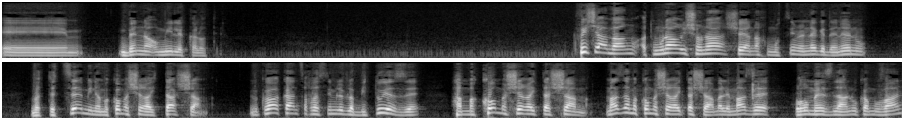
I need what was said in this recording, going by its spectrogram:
אה, בין נעמי לכלותיה. כפי שאמרנו, התמונה הראשונה שאנחנו מוצאים לנגד עינינו, ותצא מן המקום אשר הייתה שם. וכבר כאן צריך לשים לב לביטוי הזה, המקום אשר הייתה שם. מה זה המקום אשר הייתה שם? למה זה רומז לנו כמובן?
